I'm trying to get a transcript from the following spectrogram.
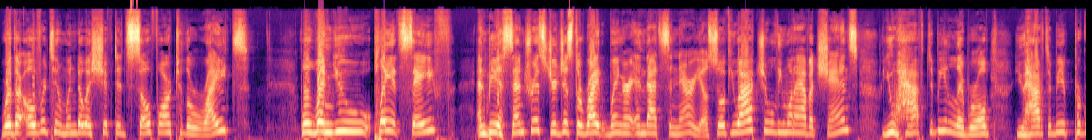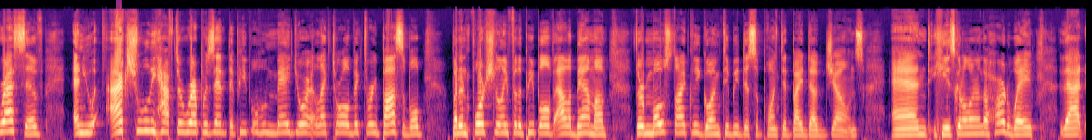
where the Overton window has shifted so far to the right, well, when you play it safe and be a centrist, you're just the right winger in that scenario. So if you actually want to have a chance, you have to be liberal, you have to be progressive, and you actually have to represent the people who made your electoral victory possible. But unfortunately for the people of Alabama, they're most likely going to be disappointed by Doug Jones. And he's going to learn the hard way that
